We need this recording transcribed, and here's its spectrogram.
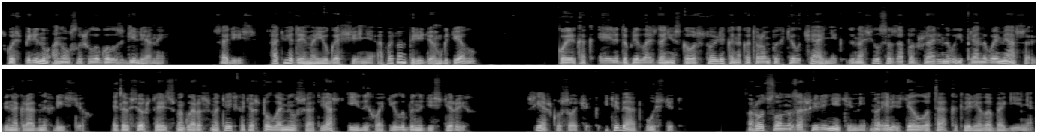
Сквозь пелену она услышала голос Гелены. «Садись, отведай мои угощения, а потом перейдем к делу». Кое-как Элли доплелась до низкого столика, на котором пыхтел чайник, доносился запах жареного и пряного мяса в виноградных листьях. Это все, что Эль смогла рассмотреть, хотя стол ломился от яств, и еды хватило бы на десятерых. «Съешь кусочек, и тебя отпустит». Рот словно зашили нитями, но Элли сделала так, как велела богиня.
